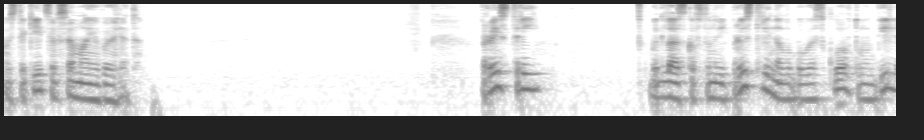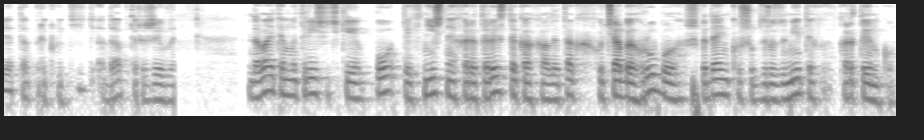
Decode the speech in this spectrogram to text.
Ось такий це все має вигляд. Пристрій. Будь ласка, встановіть пристрій на лобове скло автомобіля та прикрутіть адаптер живлення. Давайте ми трішечки по технічних характеристиках, але так хоча б грубо, швиденько, щоб зрозуміти картинку.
